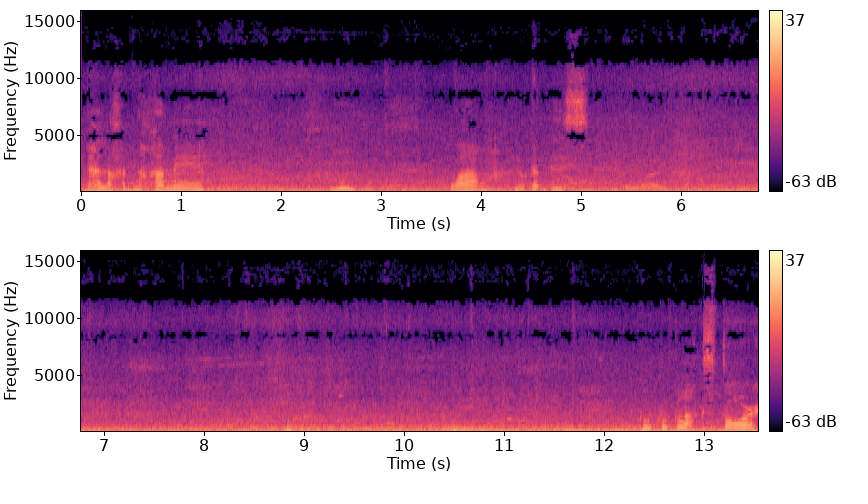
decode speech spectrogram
Naglalakad na kami. Hmm. Wow, look at this. Cuckoo Clock Store.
